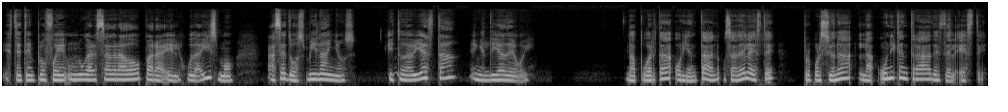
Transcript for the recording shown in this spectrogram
Este templo fue un lugar sagrado para el judaísmo hace dos mil años y todavía está en el día de hoy. La puerta oriental, o sea, del este, proporciona la única entrada desde el este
